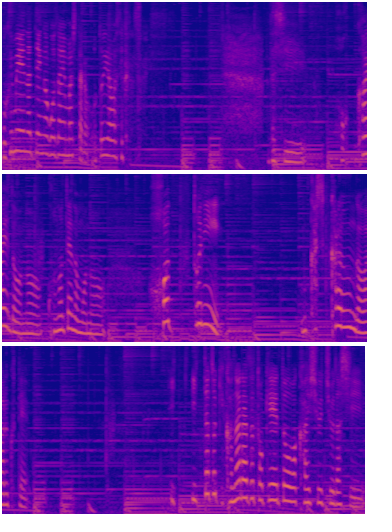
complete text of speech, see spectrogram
ご不明な点がございましたらお問い合わせください。私北海道のこの手のもの本当に昔から運が悪くて。行った時必ず時計塔は回収中だし。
